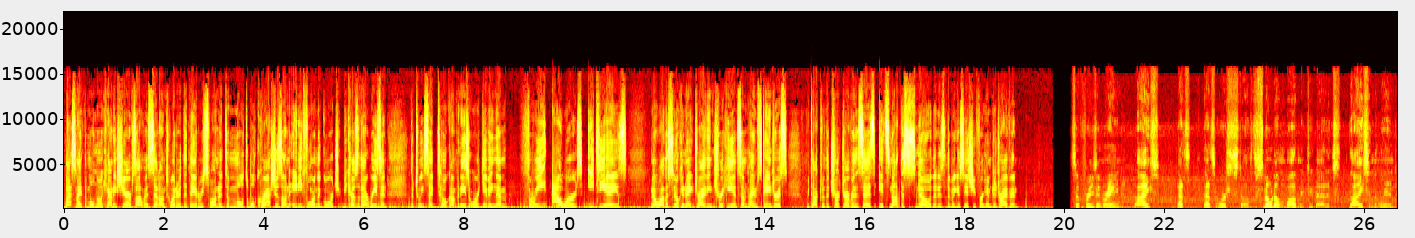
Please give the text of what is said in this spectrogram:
Last night, the Multnomah County Sheriff's Office said on Twitter that they had responded to multiple crashes on 84 in the gorge because of that reason. The tweet said tow companies were giving them three hours ETAs. Now, while the snow can make driving tricky and sometimes dangerous, we talked with a truck driver that says it's not the snow that is the biggest issue for him to drive in. It's a freezing rain, the ice. That's that's the worst stuff. The snow doesn't bother me too bad. It's the ice and the wind.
